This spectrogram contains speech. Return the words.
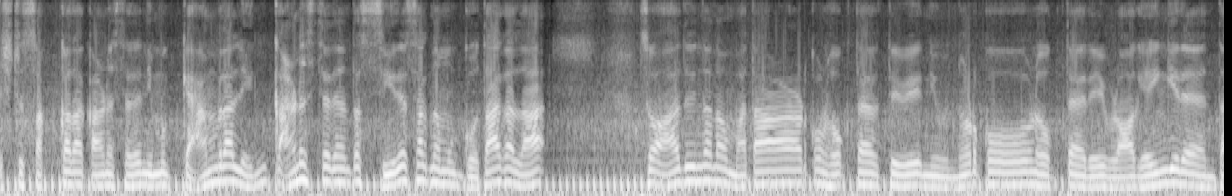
ಎಷ್ಟು ಸಕ್ಕತ್ತಾಗಿ ಕಾಣಿಸ್ತಿದೆ. ನಿಮಗೆ ಕ್ಯಾಮ್ರಲ್ಲಿ ಹೆಂಗೆ ಕಾಣಿಸ್ತಿದೆ ಅಂತ ಸೀರಿಯಸ್ ಆಗಿ ನಮಗೆ ಗೊತ್ತಾಗಲ್ಲ. ಸೊ ಆದ್ದರಿಂದ ನಾವು ಮಾತಾಡ್ಕೊಂಡು ಹೋಗ್ತಾ ಇರ್ತೀವಿ. ನೀವು ನೋಡ್ಕೊಂಡು ಹೋಗ್ತಾ ಇರಿ. ವ್ಲಾಗ್ ಹೆಂಗಿದೆ ಅಂತ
